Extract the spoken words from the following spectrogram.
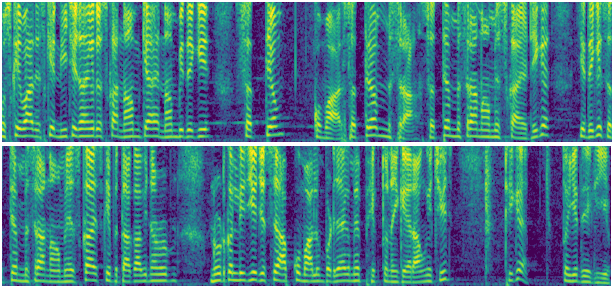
उसके बाद इसके नीचे जाएँगे तो इसका नाम क्या है? नाम भी देखिए। सत्यम कुमार, सत्यम मिश्रा। सत्यम मिश्रा नाम इसका है, ठीक है? ये देखिए, सत्यम मिश्रा नाम है इसका। इसके पिता का भी नाम नोट नोट कर लीजिए, जिससे आपको मालूम पड़ जाएगा। मैं फेक तो नहीं कह रहा हूँ ये चीज़। ठीक है? तो ये देखिए,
